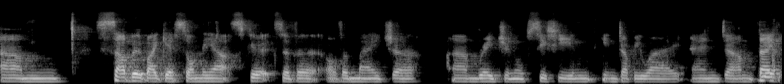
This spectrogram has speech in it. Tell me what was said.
um, suburb, I guess, on the outskirts of a of a major um, regional city in in WA, and um, they Yeah. were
